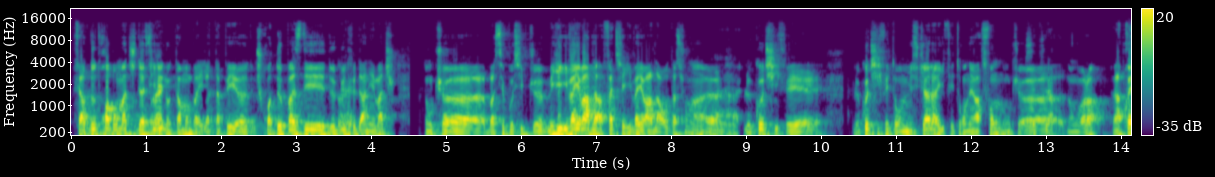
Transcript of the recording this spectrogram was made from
faire 2-3 bons matchs d'affilée, notamment, bah, il a tapé, euh, je crois, 2 passes D, 2 buts le dernier match. Donc, euh, bah, c'est possible que. Mais il va y avoir de la, en fait, il va y avoir de la rotation. Hein. Le coach, il fait le coach il fait tourner muscle là, il fait tourner à fond, donc euh, donc voilà. Après,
